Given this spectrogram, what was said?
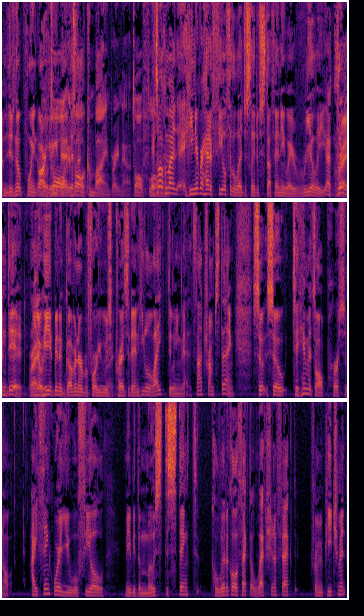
I mean, there's no point arguing it's all, about it. It's all not, combined right now. It's all flowing. It's all combined. He never had a feel for the legislative stuff anyway, really. Uh, Clinton right. did. Right. You know, he had been a governor before he was president. He liked doing that. It's not Trump's thing. So, so to him, it's all personal. I think where you will feel maybe the most distinct political effect, election effect from impeachment,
